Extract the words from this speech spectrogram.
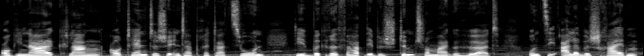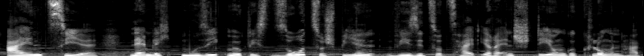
Originalklang, authentische Interpretation, die Begriffe habt ihr bestimmt schon mal gehört und sie alle beschreiben ein Ziel, nämlich Musik möglichst so zu spielen, wie sie zur Zeit ihrer Entstehung geklungen hat.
